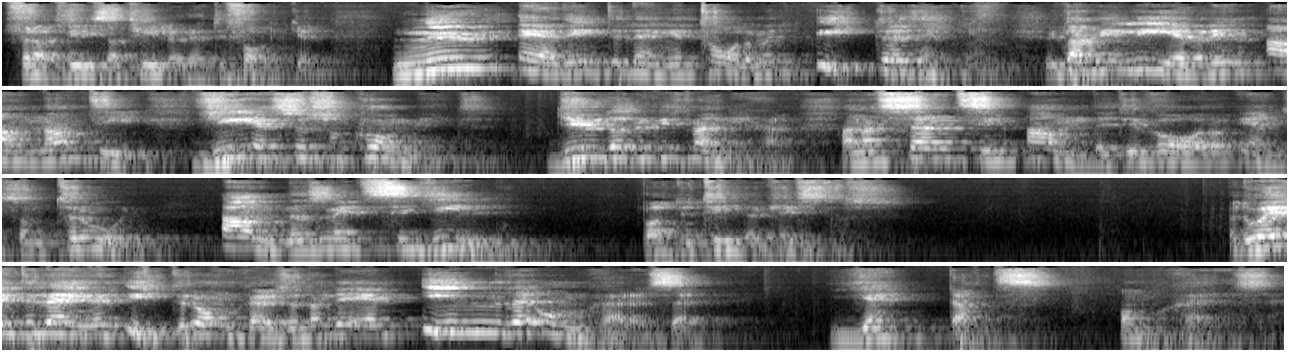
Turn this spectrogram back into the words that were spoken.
för att visa tillhörighet till folket. Nu är det inte längre tal om ett yttre tecken, utan vi lever i en annan tid. Jesus har kommit. Gud har blivit människa. Han har sänt sin ande till var och en som tror. Anden som är ett sigill på att du tillhör Kristus. Och då är det inte längre en yttre omskärelse, utan det är en inre omskärelse. Hjärtats omskärelse.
